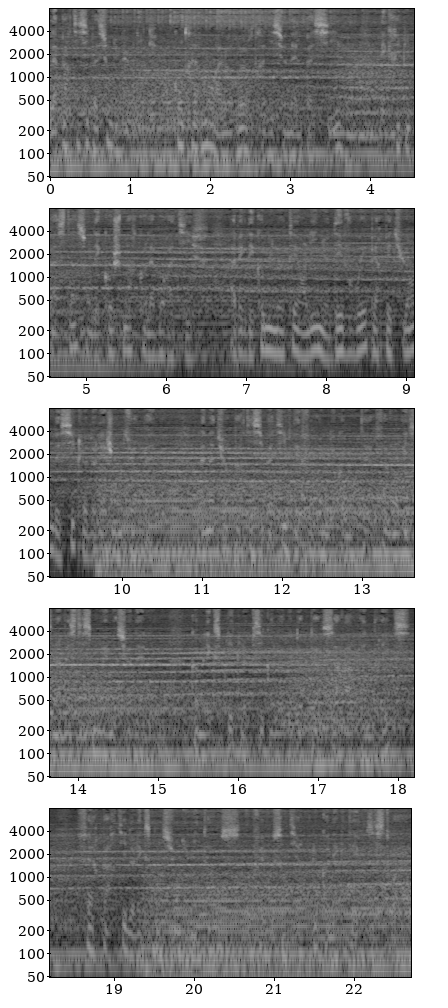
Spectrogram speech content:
La participation du public, contrairement à l'horreur traditionnelle passive, les creepypastas sont des cauchemars collaboratifs, avec des communautés en ligne dévouées perpétuant des cycles de légendes urbaines. La nature participative des forums de commentaires favorise l'investissement émotionnel. Comme l'explique le psychologue Dr Sarah Hendricks, faire partie de l'expansion du mythos vous fait vous sentir plus connecté aux histoires.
